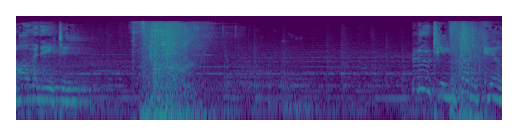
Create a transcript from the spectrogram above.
Dominating. Blue team double kill.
